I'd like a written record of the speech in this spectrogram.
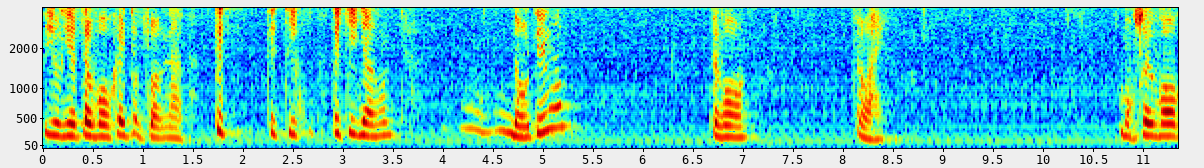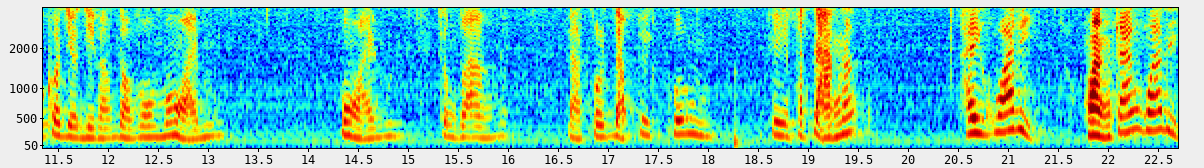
Ví dụ như tôi vô cái chùa là tích tích chi tích chi nhờ nổi tiếng lắm. Tôi vô, tôi hỏi, một sư vô có chuyện gì vào tôi vô muốn hỏi muốn hỏi thượng tọa là tôi đọc cái cuốn, cái Phật đàn đó. Hay quá đi hoàng tráng quá đi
